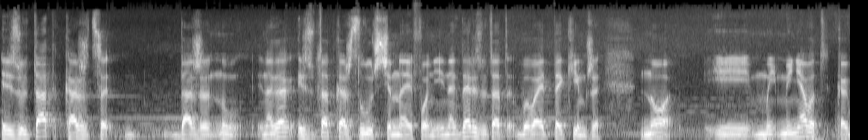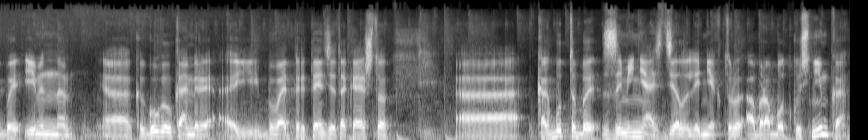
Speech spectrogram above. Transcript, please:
результат кажется даже, ну, иногда результат кажется лучше, чем на айфоне. Иногда результат бывает таким же. Но и меня вот как бы именно э, к Google камере э, бывает претензия такая, что э, как будто бы за меня сделали некоторую обработку снимка,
